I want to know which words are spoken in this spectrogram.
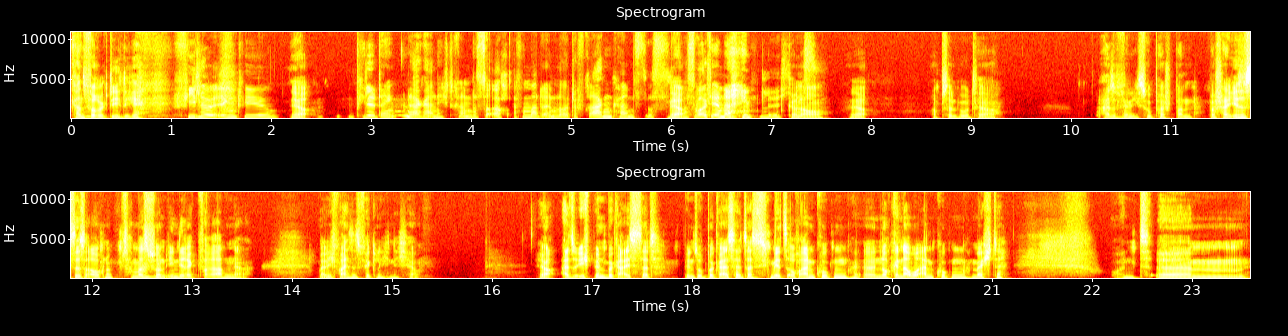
Ganz verrückte Idee. Viele irgendwie. Ja. Viele denken da gar nicht dran, dass du auch einfach mal deine Leute fragen kannst. Das, ja. Was wollt ihr denn eigentlich? Genau, ja. Absolut, ja. Also finde ich super spannend. Wahrscheinlich ist es das auch, ne? Das haben wir mhm. schon indirekt verraten, ja. Weil ich weiß es wirklich nicht, ja. Ja, also ich bin begeistert. Bin so begeistert, dass ich mir jetzt auch angucken, äh, noch genauer angucken möchte. Und ähm,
